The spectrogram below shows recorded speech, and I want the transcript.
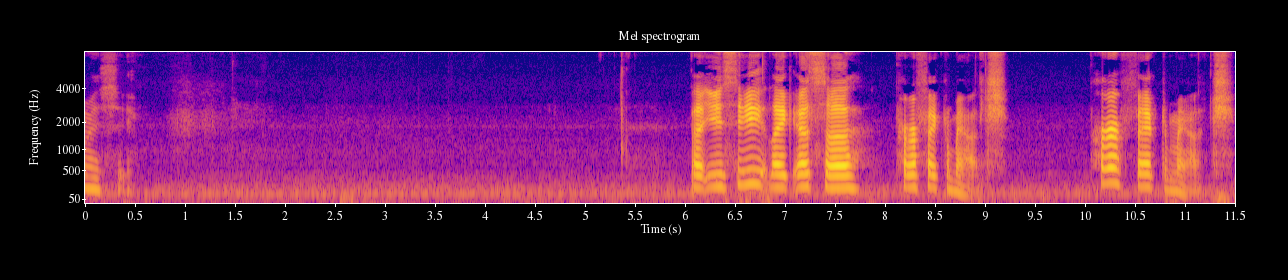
Let me see. But you see, like, it's a perfect match perfect match.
